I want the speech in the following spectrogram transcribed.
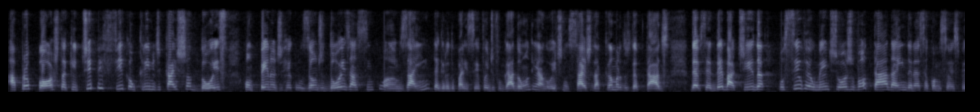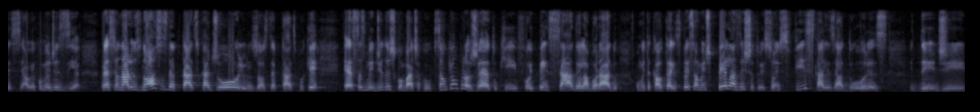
a proposta que tipifica o crime de Caixa 2 com pena de reclusão de 2 a 5 anos. A íntegra do parecer foi divulgada ontem à noite no site da Câmara Câmara dos Deputados, deve ser debatida, possivelmente hoje votada ainda nessa comissão especial. É como eu dizia, pressionar os nossos deputados, ficar de olho nos nossos deputados, porque essas medidas de combate à corrupção, que é um projeto que foi pensado, elaborado com muita cautela, especialmente pelas instituições fiscalizadoras de, de,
